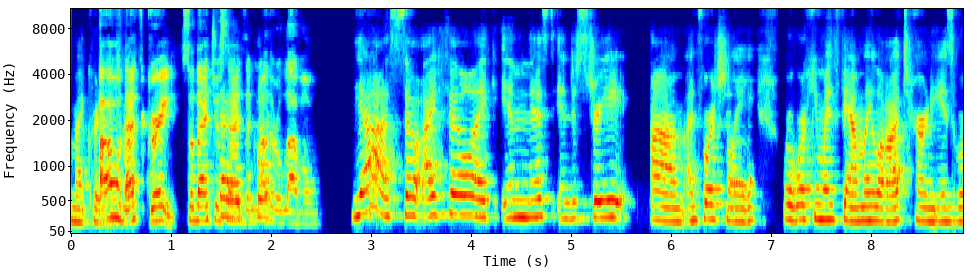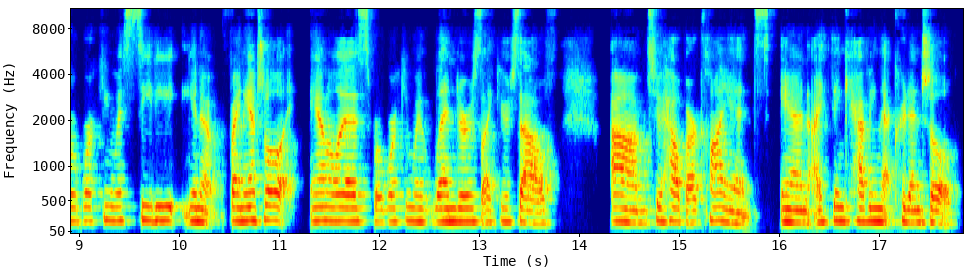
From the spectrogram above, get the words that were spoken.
my credential. Oh, that's great. So that just so adds another cool. level. Yeah. So I feel like in this industry, um, unfortunately, we're working with family law attorneys, we're working with CD, you know, financial analysts, we're working with lenders like yourself um, to help our clients. And I think having that credential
